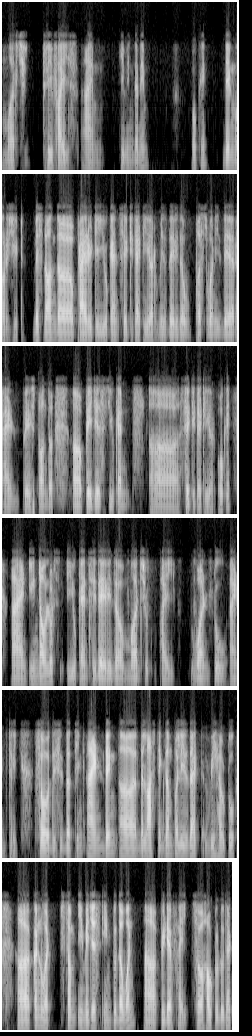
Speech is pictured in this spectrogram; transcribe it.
merge three files i'm giving the name. Okay then merge it. Based on the priority you can set it at here. Means there is a first one is there and based on the uh, pages you can uh, set it at here. Okay and in downloads you can see there is a merge file one two and three. So this is the thing. And then uh, the last example is that we have to uh, convert some images into the one uh, pdf file. So how to do that?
